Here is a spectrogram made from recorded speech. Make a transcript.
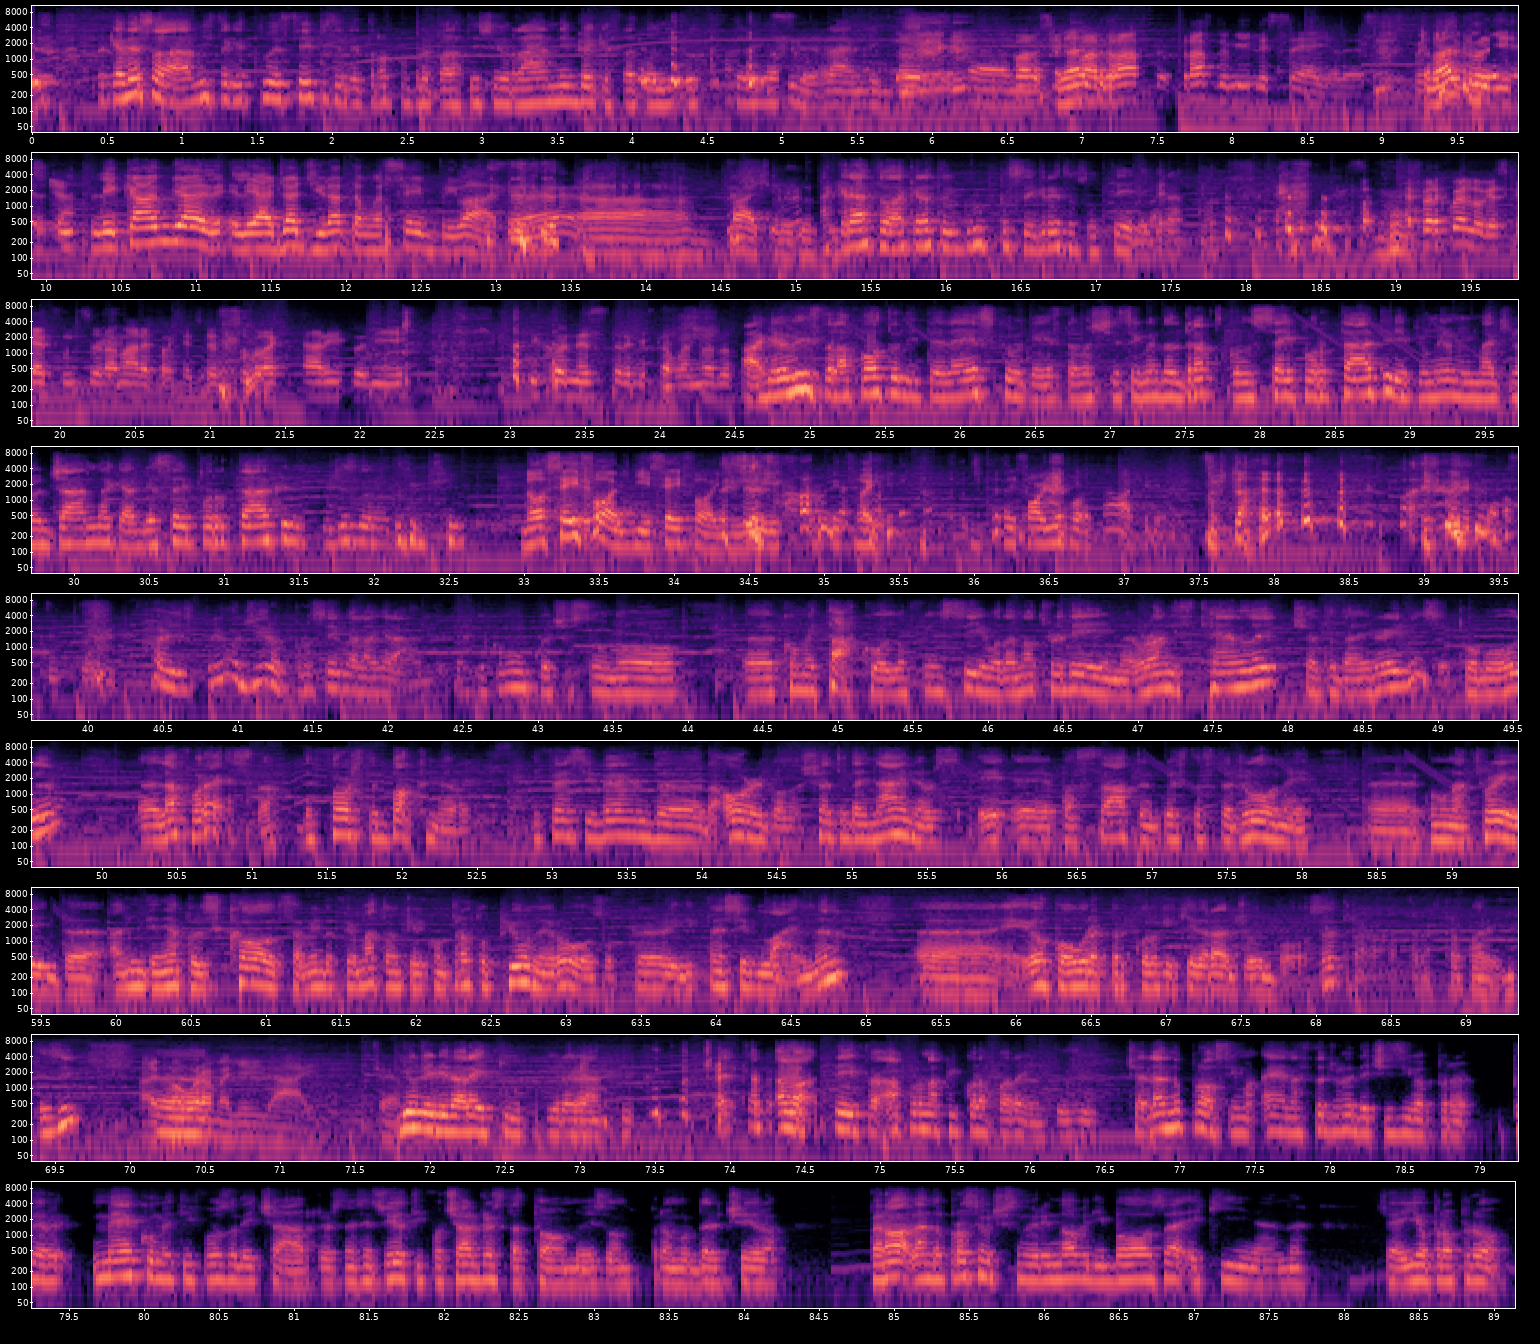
Perché adesso ha visto che tu e Sepp siete troppo preparati sul running back, è stato lì con tutte le cose del running back. si fa draft, draft 2006 adesso. Tra l'altro le, 10 anni. le cambia e le ha già girate a Massè in privato. Eh? Ah, facile tutto. Ha creato, ha creato il gruppo segreto su Telegram. È per quello che Skype funziona male perché c'è il sovraccarico di, di connessione che sta mandando Ah, che ho visto la foto di Telesco che stava seguendo il draft con sei portatili e più o meno mi immagino Gianna che abbia sei portatili e ci sono tutti. No, sei fogli, sei fogli. Lui- lui poi- Dei fogli portatili. Poi il primo giro prosegue alla grande perché comunque ci sono eh, come tackle offensivo da Notre Dame Ronnie Stanley scelto dai Ravens, Pro Bowler, eh, La Foresta, The First Buckner, defensive end eh, da Oregon scelto dai Niners e eh, passato in questa stagione eh, con una trade all'Indianapolis Colts avendo firmato anche il contratto più oneroso per i defensive linemen eh, e ho paura per quello che chiederà Joey Bosa tra, tra- tra parentesi Hai Eh, paura, ma glieli dai. Certo. io li ridarei tutti, ragazzi. Cioè, cap- allora, Steve, apro una piccola parentesi. Cioè, l'anno prossimo è una stagione decisiva per, per me come tifoso dei Chargers. Nel senso, io tifo Chargers da Tomlinson, per amor del cielo. Però l'anno prossimo ci sono i rinnovi di Bosa e Keenan. Cioè, io proprio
